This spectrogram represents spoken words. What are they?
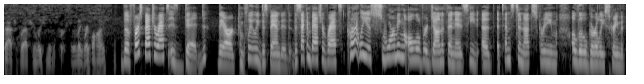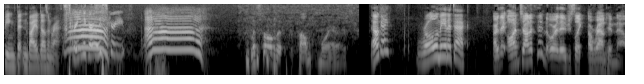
batch of rats in relation to the first? Are they like right behind? The first batch of rats is dead. They are completely disbanded. The second batch of rats currently is swarming all over Jonathan as he uh, attempts to not scream a little girly scream of being bitten by a dozen rats. Scream the girly scream. Ah! Let's solve the problem with more arrows. Okay. Roll me an attack. Are they on Jonathan, or are they just like around him now?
